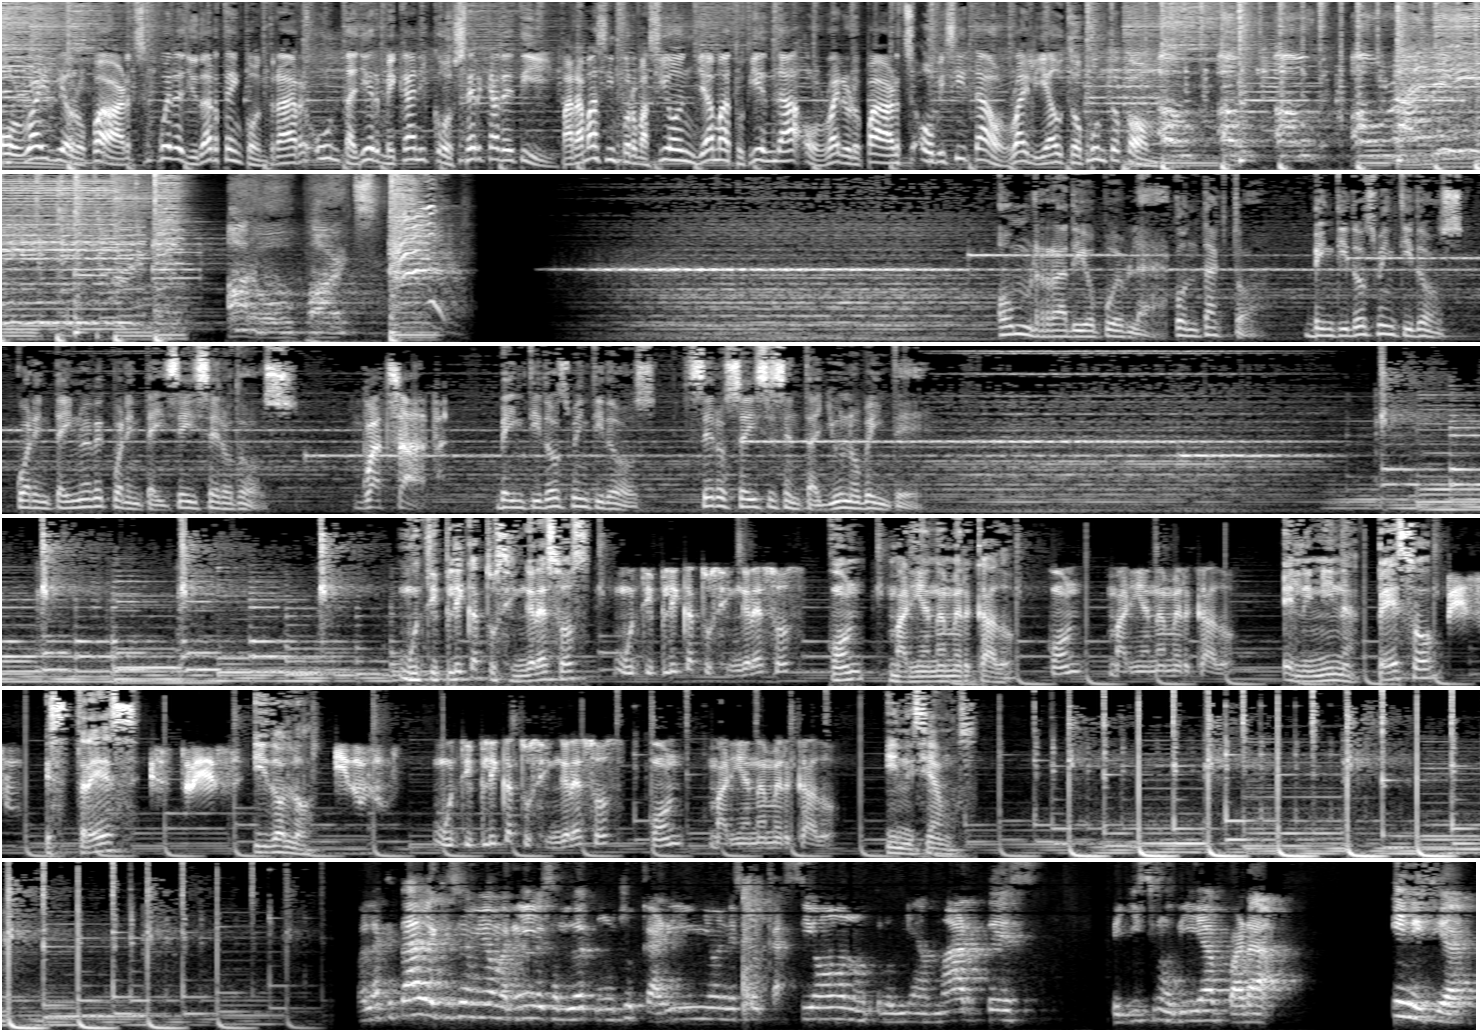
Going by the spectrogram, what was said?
O'Reilly Auto Parts puede ayudarte a encontrar un taller mecánico cerca de ti. Para más información, llama a tu tienda O'Reilly Auto Parts o visita oreillyauto.com. oh, oh, O'Reilly Auto Parts. Om Radio Puebla. Contacto 2222 494602. WhatsApp 2222 066120. Multiplica tus ingresos. Multiplica tus ingresos con Mariana Mercado. Con Mariana Mercado. Elimina peso, estrés, y dolor. Multiplica tus ingresos con Mariana Mercado. Iniciamos. Hola, ¿qué tal? Aquí su amiga Mariana les saluda con mucho cariño en esta ocasión, otro día martes, bellísimo día para iniciar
